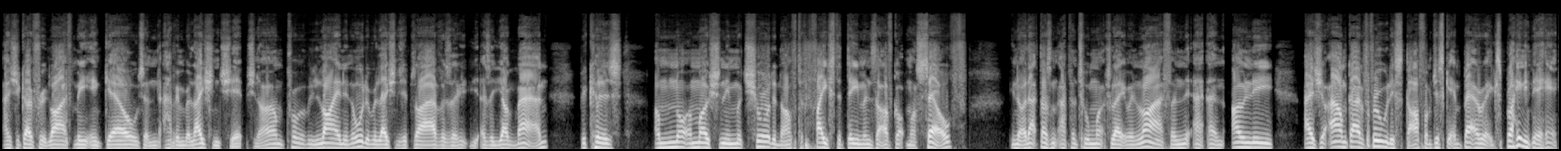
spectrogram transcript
as you go through life, meeting girls and having relationships. You know, I'm probably lying in all the relationships I have as a as a young man because I'm not emotionally matured enough to face the demons that I've got myself. You know, that doesn't happen till much later in life. And and only as I'm going through all this stuff, I'm just getting better at explaining it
